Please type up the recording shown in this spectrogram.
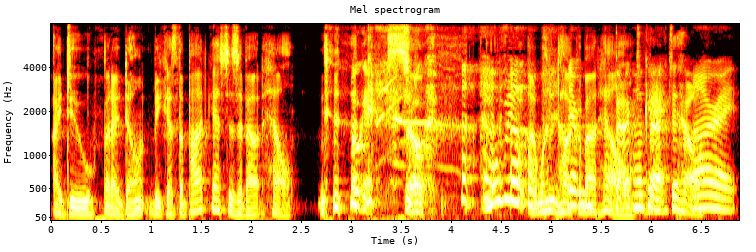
I do, but I don't because the podcast is about hell. okay, so moving I want to talk Never- about hell. back, Okay. back to hell. All right.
